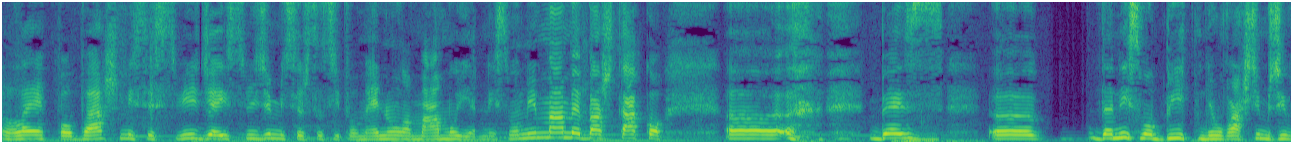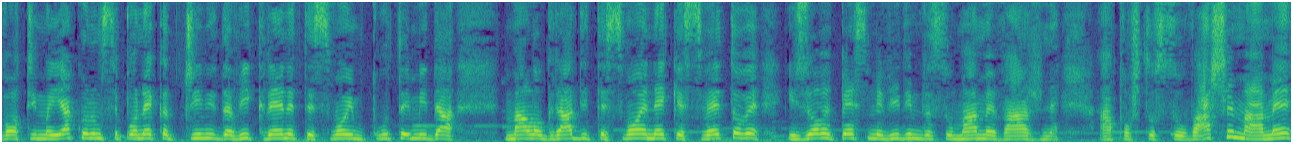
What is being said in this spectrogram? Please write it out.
Lepo, baš mi se sviđa i sviđa mi se što si pomenula mamu, jer nismo mi mame baš tako uh, bez... Uh, da nismo bitni u vašim životima, iako nam se ponekad čini da vi krenete svojim putem i da malo gradite svoje neke svetove, iz ove pesme vidim da su mame važne. A pošto su vaše mame,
